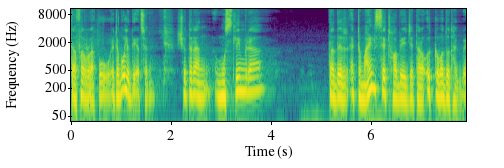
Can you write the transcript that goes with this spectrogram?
তাফাররাকু, এটা বলে দিয়েছেন। সুতরাং মুসলিমরা তাদের একটা মাইন্ডসেট হবে যে তারা ঐক্যবদ্ধ থাকবে।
